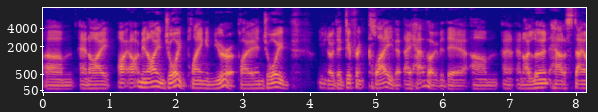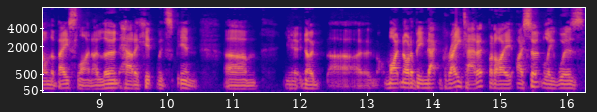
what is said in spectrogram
Um, and I, I, I mean, I enjoyed playing in Europe. I enjoyed, you know, the different clay that they have over there. Um, and, and, I learned how to stay on the baseline. I learned how to hit with spin. Um, you know, uh, might not have been that great at it, but I, I certainly was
